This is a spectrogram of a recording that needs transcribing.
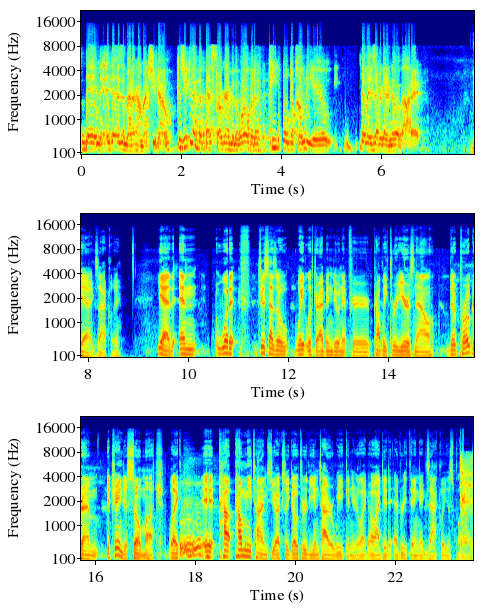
then it doesn't matter how much you know because you can have the best program in the world but if people don't come to you nobody's ever going to know about it Yeah, exactly. Yeah, and what it, just as a weightlifter, I've been doing it for probably three years now. The program it changes so much. Like, mm-hmm. it, how how many times do you actually go through the entire week and you're like, oh, I did everything exactly as planned.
